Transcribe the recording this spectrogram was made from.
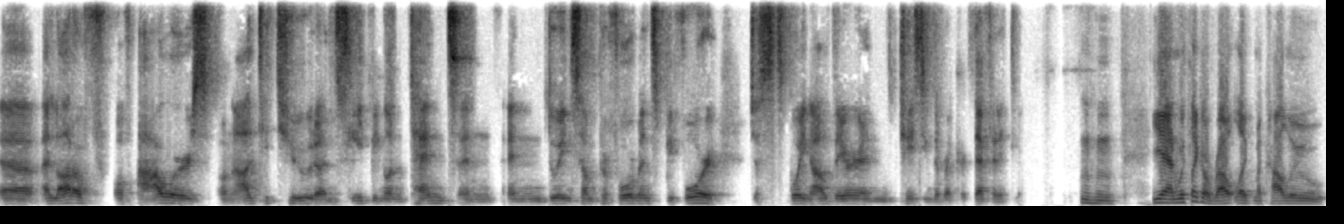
uh, a lot of, of hours on altitude and sleeping on tents and and doing some performance before just going out there and chasing the record definitely. Mm-hmm. yeah and with like a route like makalu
